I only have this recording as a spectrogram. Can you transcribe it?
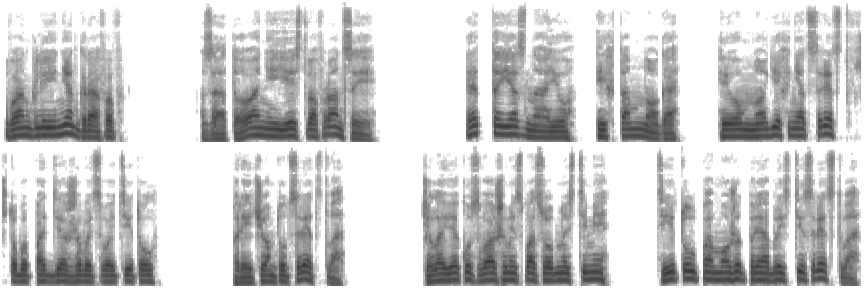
В Англии нет графов, Зато они есть во Франции. Это я знаю, их там много, и у многих нет средств, чтобы поддерживать свой титул. Причем тут средства? Человеку с вашими способностями титул поможет приобрести средства.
